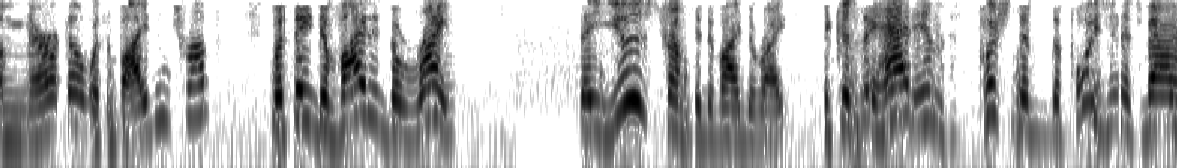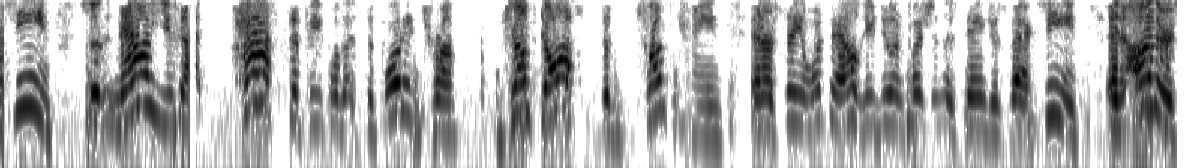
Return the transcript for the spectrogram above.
America with Biden Trump, but they divided the right. They used Trump to divide the right because they had him push the, the poisonous vaccine. So now you got half the people that supported Trump jumped off the Trump train and are saying, what the hell is he doing pushing this dangerous vaccine? And others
